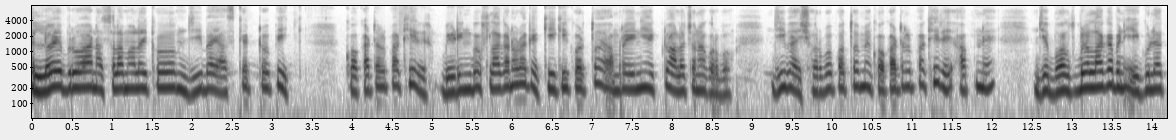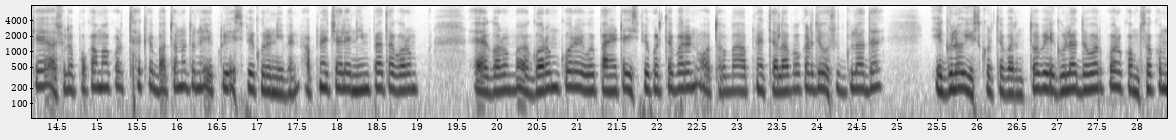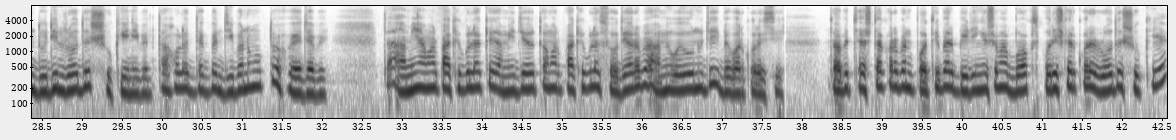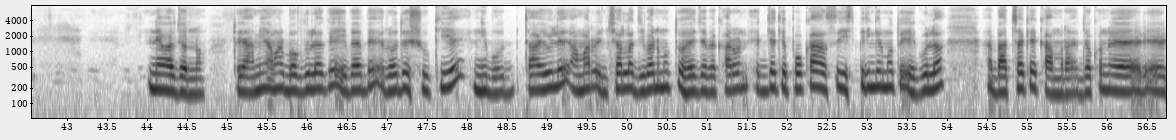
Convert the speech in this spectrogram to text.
Hello এব্রুয়ান আসসালামু আলাইকুম। জি ভাই, আজকের টপিক ককাটাল পাখির ব্রিডিং বক্স লাগানোর আগে কি কি করতে হয় আমরা এই নিয়ে একটু আলোচনা করব। জি ভাই, সর্বপ্রথমে ককাটাল পাখির আপনি যে বক্সগুলো লাগাবেন এইগুলাকে আসলে পোকামাকড় থেকে বাঁচানোর জন্য একটু স্প্রে করে নেবেন। আপনি চাইলে নিম পাতা গরম গরম গরম করে ওই পানিটা স্প্রে করতে পারেন, অথবা আপনি তেলাপোকার যে ওষুধগুলো দেয় এগুলোও ইউজ করতে পারেন। তবে এগুলো দেওয়ার পর কমসে কম দিন রোদে শুকিয়ে নেবেন, তাহলে দেখবেন জীবাণুমুক্ত হয়ে যাবে। তা আমি আমার পাখিগুলোকে, আমি যেহেতু আমার পাখিগুলো সৌদি আরবে, আমি ওই অনুযায়ী ব্যবহার করেছি। তবে চেষ্টা করবেন প্রতিবার ব্রিডিংয়ের সময় বক্স পরিষ্কার করে রোদে শুকিয়ে নেওয়ার জন্য। তো আমি আমার বকগুলোকে এভাবে রোদে শুকিয়ে নিব। তাহলে আমার ইনশাল্লাহ জীবাণুমুক্ত হয়ে যাবে। কারণ এক জাতীয় পোকা আছে স্প্রিংয়ের মতো এগুলো বাচ্চাকে কামড়ায়। যখন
